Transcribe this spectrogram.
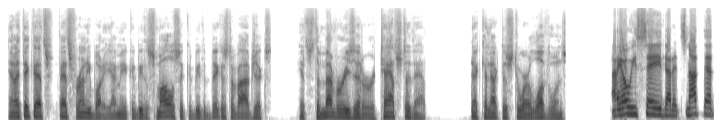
And I think that's that's for anybody. I mean, it could be the smallest, it could be the biggest of objects. It's the memories that are attached to that that connect us to our loved ones. I always say that it's not that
